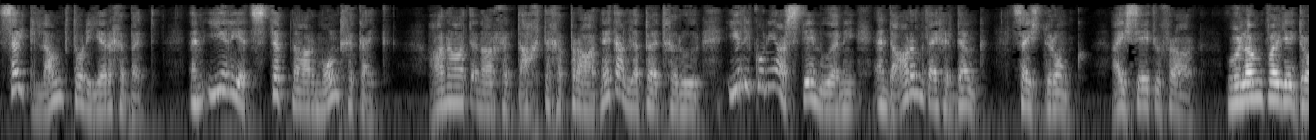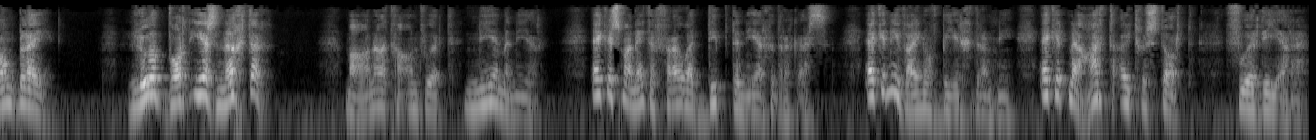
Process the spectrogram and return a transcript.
Sy het lank tot die Here gebid en Eli het stip na haar mond gekyk. Hanna het in haar gedagte gepraat, net haar lippe het geroer. Eli kon nie haar stem hoor nie en daarom het hy gedink sy's dronk. Hy sê toe vir haar: "Hoe lank wil jy dronk bly? Loop word eers nugter." Maar Hanna het geantwoord: "Nee, meneer. Ek is maar net 'n vrou wat diep te neergedruk is. Ek het nie wyn of bier gedrink nie. Ek het my hart uitgestort voor die Here."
